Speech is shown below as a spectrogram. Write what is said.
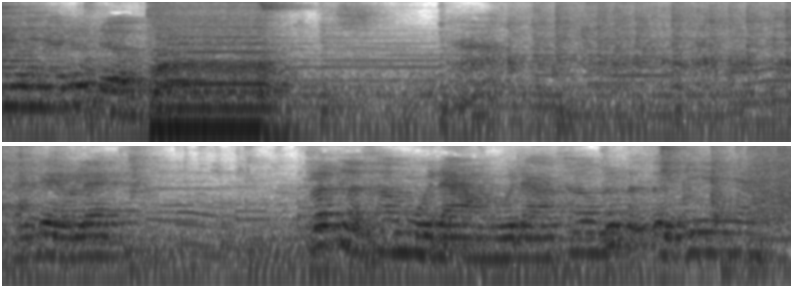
20 ml nó được. Đó. để đều lên. Rất là thơm, mùi đào mùi đào thơm, rất là tự nhiên nha.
